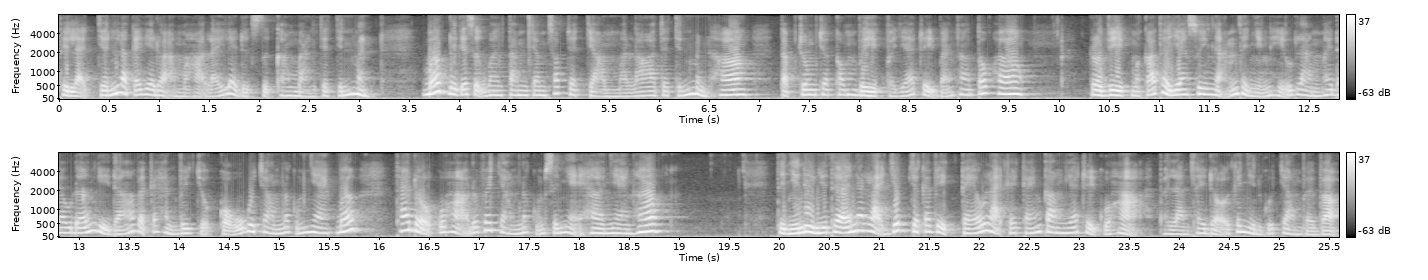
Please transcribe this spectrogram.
thì lại chính là cái giai đoạn mà họ lấy lại được sự cân bằng cho chính mình bớt đi cái sự quan tâm chăm sóc cho chồng mà lo cho chính mình hơn, tập trung cho công việc và giá trị bản thân tốt hơn. Rồi việc mà có thời gian suy ngẫm thì những hiểu lầm hay đau đớn gì đó về các hành vi chỗ cũ của chồng nó cũng nhạt bớt, thái độ của họ đối với chồng nó cũng sẽ nhẹ hờ nhàng hơn. Thì những điều như thế nó lại giúp cho cái việc kéo lại cái cán cân giá trị của họ và làm thay đổi cái nhìn của chồng về vợ.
